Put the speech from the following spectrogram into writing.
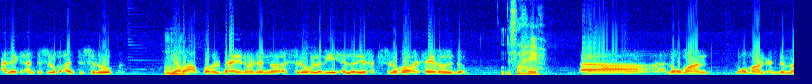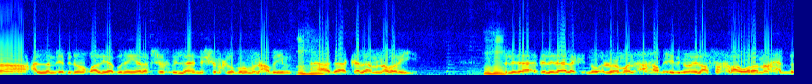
عليك أن تسلك أنت سلوك يرى الطفل بعينه لأنه السلوك الذي الذي ستسلكه سيغلده صحيح. آه لغمان لغمان عندما علم ابنه قال يا بني لا تشرك بالله إن الشرك لظلم عظيم. هذا كلام نظري. فلذلك لغمان اخذ ابنه إلى صخرة ورمى حبة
